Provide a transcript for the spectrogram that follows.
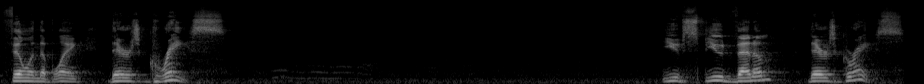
fill in the blank, there's grace. You've spewed venom, there's grace.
